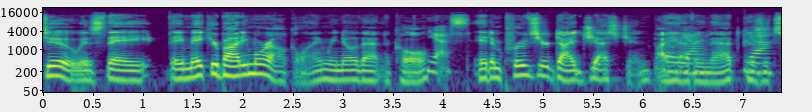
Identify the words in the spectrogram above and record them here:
do is they they make your body more alkaline. We know that, Nicole. Yes. It improves your digestion by Oh, yeah. having that because Yeah. it's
